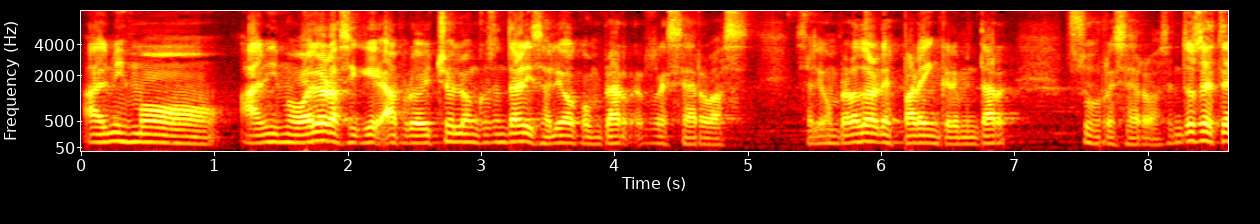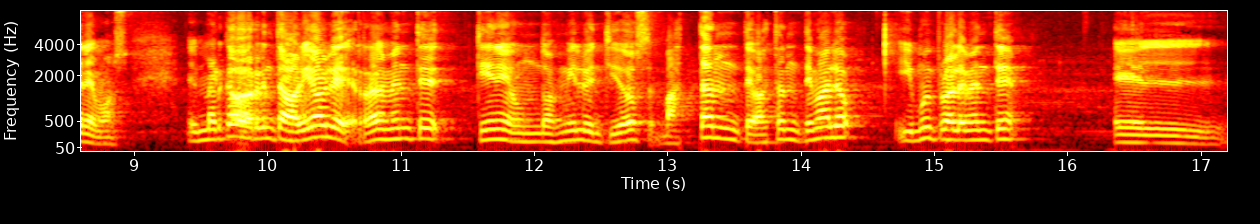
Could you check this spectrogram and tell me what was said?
al mismo, al mismo valor. Así que aprovechó el Banco Central y salió a comprar reservas. Salió a comprar dólares para incrementar sus reservas. Entonces tenemos el mercado de renta variable realmente tiene un 2022 bastante, bastante malo y muy probablemente el,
